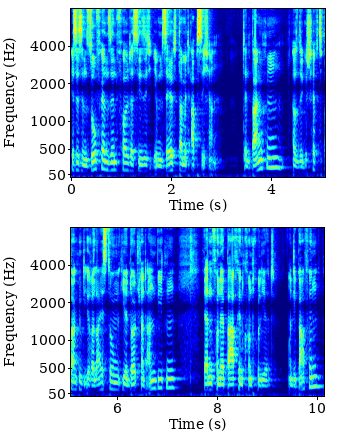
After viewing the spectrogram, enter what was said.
ist es insofern sinnvoll, dass sie sich eben selbst damit absichern. Denn Banken, also die Geschäftsbanken, die ihre Leistungen hier in Deutschland anbieten, werden von der BaFin kontrolliert. Und die BaFin,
